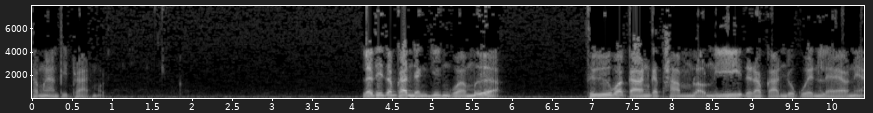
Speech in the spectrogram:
ทำงานผิดพลาดหมด และที่สำคัญอย่างยิ่งกว่าเมื่อ ถือว่าการกระทำเหล่านี้ได้รับการยกเว้นแล้วเนี่ย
